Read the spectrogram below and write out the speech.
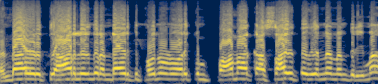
ரெண்டாயிரத்தி ஆறுல இருந்து ரெண்டாயிரத்தி பதினொன்று வரைக்கும் பாமக சாதித்தது என்னன்னு தெரியுமா?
